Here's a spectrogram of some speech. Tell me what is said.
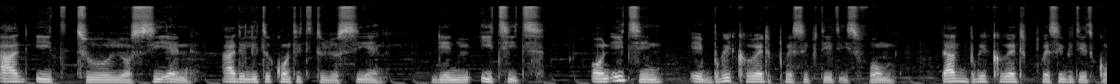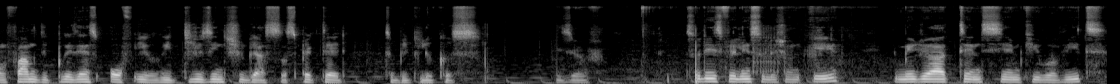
add it to your cn. Add a little quantity to your cn. Then you eat it. On eating a brick red precipitate is formed. That brick red precipitate confirms the presence of a reducing sugar suspected to be glucose. So this Fehling solution a measure 10 cm cube of it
